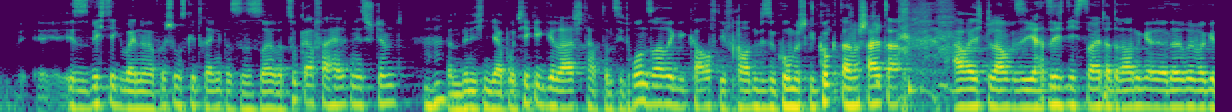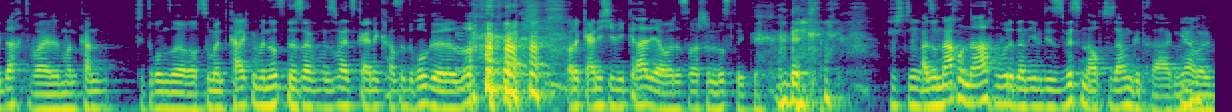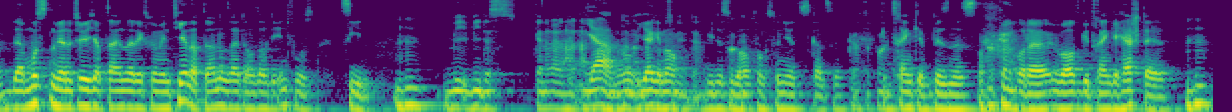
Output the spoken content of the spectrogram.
ist es wichtig bei einem Erfrischungsgetränk, dass das Säure-Zucker-Verhältnis stimmt. Mhm. Dann bin ich in die Apotheke gelascht, habe dann Zitronensäure gekauft. Die Frau hat ein bisschen komisch geguckt am Schalter, aber ich glaube, sie hat sich nicht weiter dran, darüber gedacht, weil man kann Zitronensäure auch zum Entkalken benutzen. Deshalb, das war jetzt keine krasse Droge oder so. oder keine Chemikalie, aber das war schon lustig. Okay. Verstehe. Also nach und nach wurde dann eben dieses Wissen auch zusammengetragen, mhm. ja, weil da mussten wir natürlich auf der einen Seite experimentieren, auf der anderen Seite uns auch die Infos ziehen. Mhm. Wie, wie das generell halt Ja, ja genau, ja. wie das okay. überhaupt funktioniert, das ganze Getränke-Business okay. oder überhaupt Getränke herstellen. Mhm.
